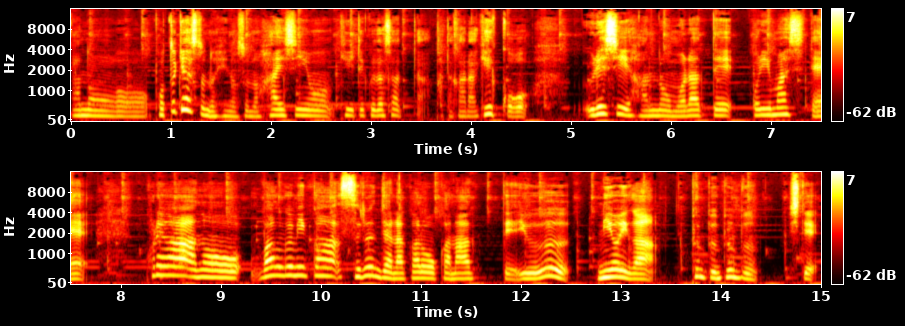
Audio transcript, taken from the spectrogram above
あのーポッドキャストの日のその配信を聞いてくださった方から結構嬉しい反応をもらっておりまして、これはあの番組化するんじゃなかろうかなっていう匂いがプンプンプンプンして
